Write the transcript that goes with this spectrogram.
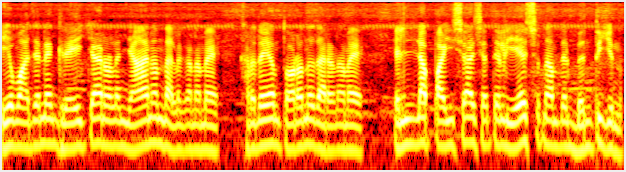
ഈ വചനം ഗ്രഹിക്കാനുള്ള ജ്ഞാനം നൽകണമേ. ഹൃദയം തുറന്നു തരണമേ. എല്ലാ പൈശാശത്തിൽ യേശു നാമത്തിൽ ബന്ധിക്കുന്നു.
